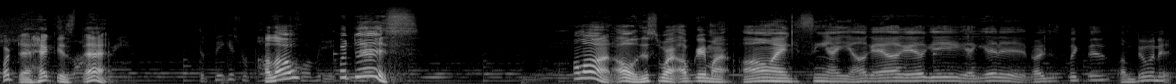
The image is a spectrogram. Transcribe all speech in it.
What the heck is that? The biggest Hello? What this? Hold on. Oh, this is where I upgrade my. Oh, I can see. I, okay, okay, okay. I get it. I just click this. I'm doing it.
